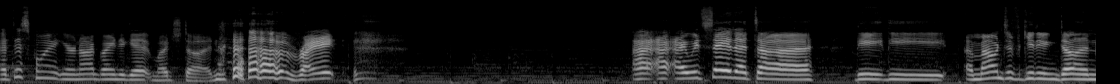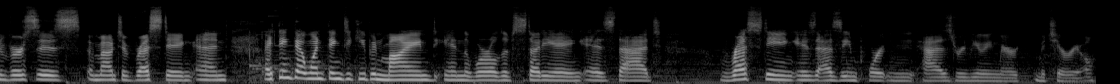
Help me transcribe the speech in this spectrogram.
At this point, you're not going to get much done, right? I, I, I, would say that uh, the the amount of getting done versus amount of resting, and I think that one thing to keep in mind in the world of studying is that resting is as important as reviewing material.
